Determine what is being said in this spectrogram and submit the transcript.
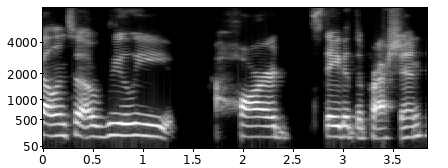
fell into a really hard state of depression.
